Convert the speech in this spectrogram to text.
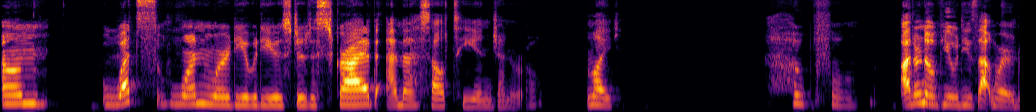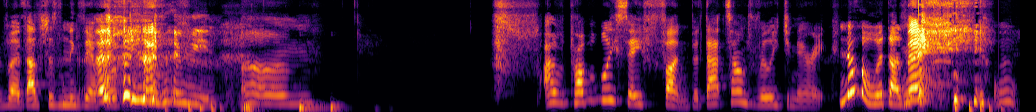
Um, what's one word you would use to describe MSLT in general? Like hopeful. I don't know if you would use that word, but that's just an example. Of, you know what I mean? Um I would probably say fun, but that sounds really generic. No, it doesn't. Mm,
